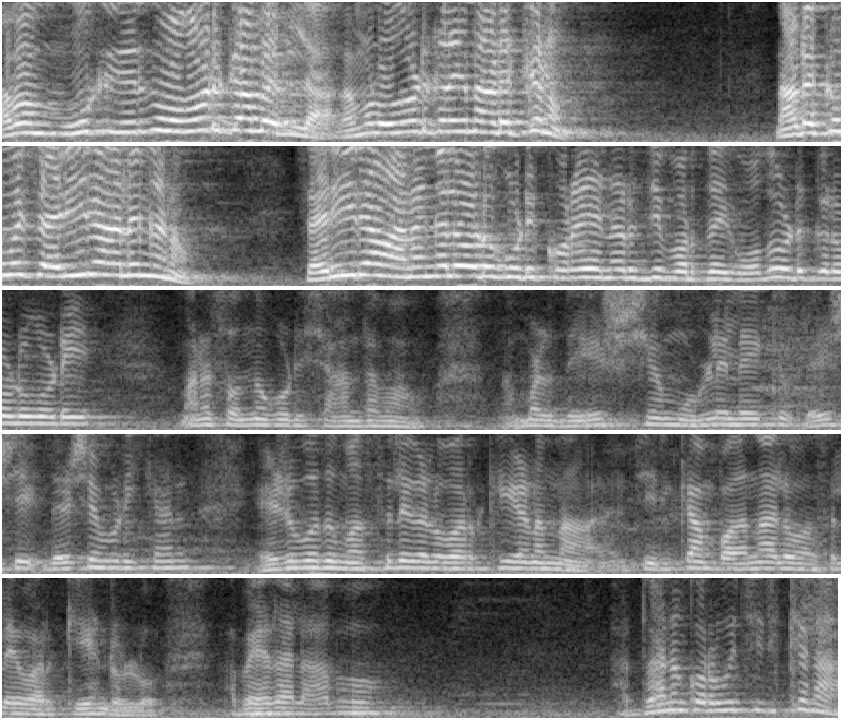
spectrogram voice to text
അപ്പം നമുക്ക് ഇരുന്ന് ഒതുകൊടുക്കാൻ പറ്റില്ല. നമ്മൾ ഒതുകൊടുക്കണമെങ്കിൽ നടക്കണം. നടക്കുമ്പോൾ ശരീരം അനങ്ങണം. ശരീരം അനങ്ങലോടുകൂടി കുറേ എനർജി പുറത്തേക്ക് ഒതുവെടുക്കലോടുകൂടി മനസ്സൊന്നുകൂടി ശാന്തമാവും. നമ്മൾ ദേഷ്യം ഉള്ളിലേക്ക് ദേഷ്യ ദേഷ്യം പിടിക്കാൻ എഴുപത് മസിലുകൾ വർക്ക് ചെയ്യണമെന്നാണ് ചിരിക്കാൻ പതിനാല് മസിലേ വർക്ക് ചെയ്യേണ്ടുള്ളൂ. അപ്പോൾ ഏതാ ലാഭമോ അധ്വാനം കുറവ് ചിരിക്കലാ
